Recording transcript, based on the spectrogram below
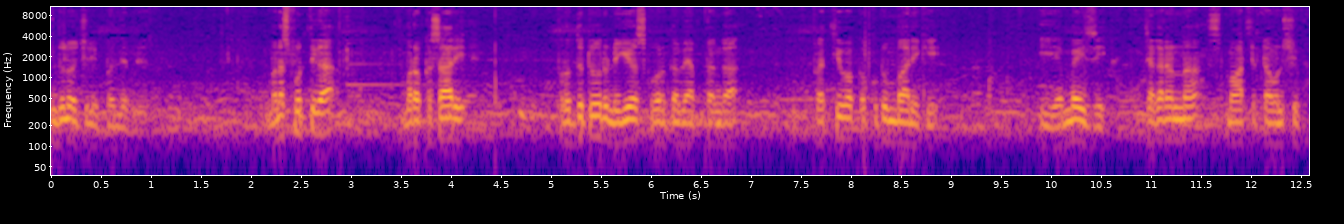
ఇందులో వచ్చిన ఇబ్బంది ఏం లేదు. మనస్ఫూర్తిగా మరొకసారి ప్రొద్దుటూరు నియోజకవర్గ వ్యాప్తంగా ప్రతి ఒక్క కుటుంబానికి ఈ ఎంఐజీ జగనన్న స్మార్ట్ టౌన్షిప్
